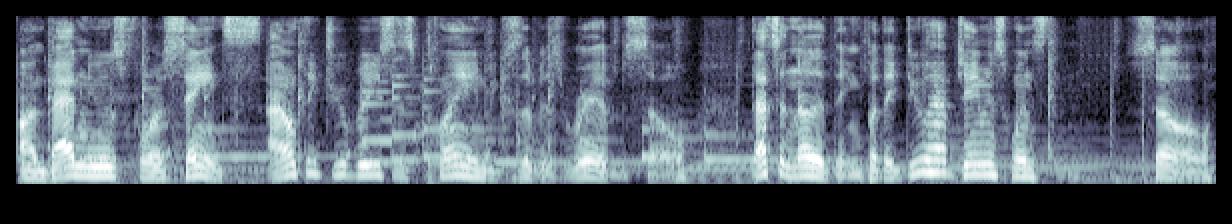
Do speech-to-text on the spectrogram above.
on bad news for Saints, I don't think Drew Brees is playing because of his ribs. So that's another thing. But they do have Jameis Winston. So,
